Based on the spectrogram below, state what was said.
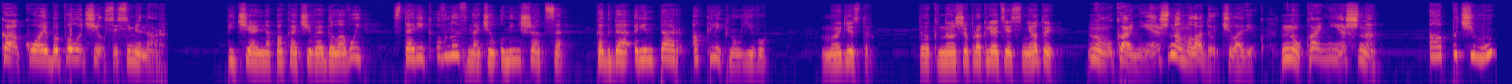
Какой бы получился семинар. Печально покачивая головой, старик вновь начал уменьшаться – когда Рентар окликнул его. «Магистр, так наши проклятия сняты?» «Ну, конечно, молодой человек, ну, конечно!» «А почему?»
